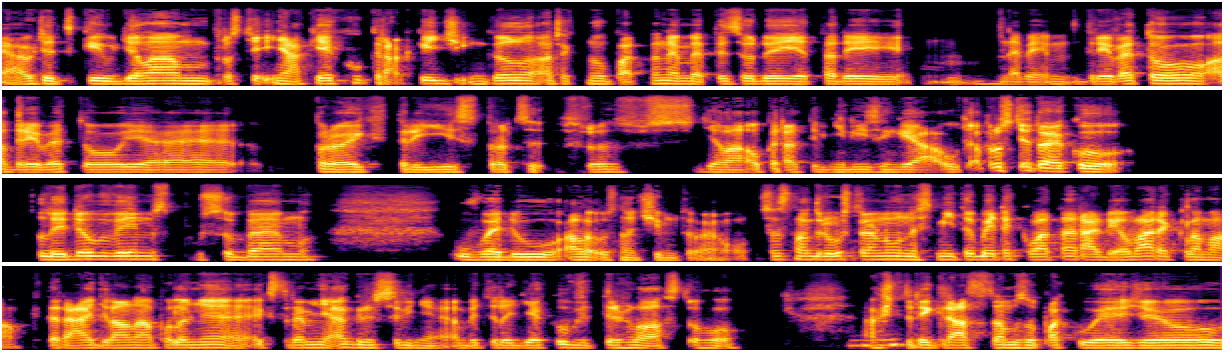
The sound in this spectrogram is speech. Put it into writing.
Já vždycky udělám prostě i nějaký jako krátký jingle a řeknu partnerem epizody je tady, hm, nevím, Driveto a Driveto je projekt, který dělá operativní leasingy aut a prostě to jako lidovým způsobem uvedu, ale označím to. Jo. Zas na druhou stranu nesmí to být taková ta rádiová reklama, která je dělána podle mě extrémně agresivně, aby ty lidi jako vytrhla z toho. A mhm. čtyřikrát se tam zopakuje, že jo,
